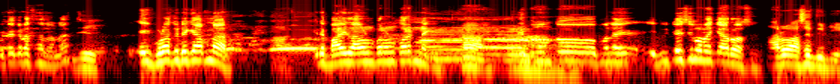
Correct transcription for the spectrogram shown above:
ওইটাকাটা থানা না? জি। এই ঘোড়া দুটো কি আপনার? এটা বাড়ি লালন পালন করেন নাকি? হ্যাঁ। এই পর্যন্ত মানে এই দুইটাই ছিল নাকি আরও আছে? আরও আছে দুটি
